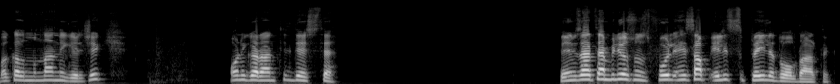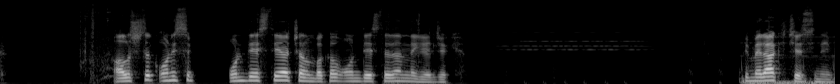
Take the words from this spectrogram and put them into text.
Bakalım bundan ne gelecek? Oni garantili deste. Benim zaten biliyorsunuz full hesap elit sprey ile doldu artık. Alıştık. Oni, Oni desteği açalım bakalım. Oni desteden ne gelecek? Bir merak içerisindeyim.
